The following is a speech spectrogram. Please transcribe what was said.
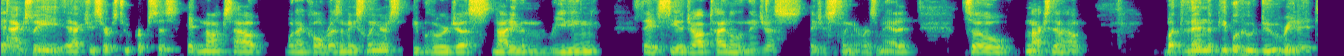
it actually it actually serves two purposes it knocks out what i call resume slingers people who are just not even reading they see a job title and they just they just sling their resume at it so knocks them out but then the people who do read it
